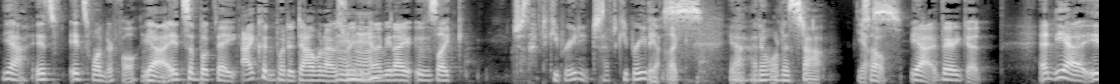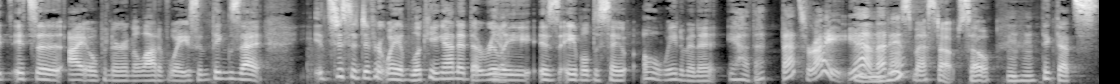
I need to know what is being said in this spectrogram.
yeah, it's it's wonderful. Mm-hmm. Yeah, it's a book that I couldn't put it down when I was reading it. I mean, I it was like just have to keep reading, just have to keep reading. Yes. Like, yeah, I don't want to stop. Yes. So, yeah, very good. And yeah, it, it's a eye opener in a lot of ways and things that it's just a different way of looking at it that really is able to say, "Oh, wait a minute. Yeah, that that's right. Yeah, that Mm-hmm. is messed up." So, I think that's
